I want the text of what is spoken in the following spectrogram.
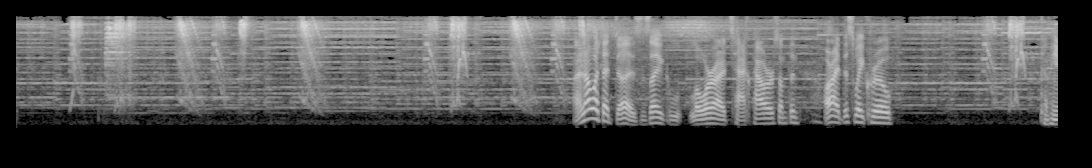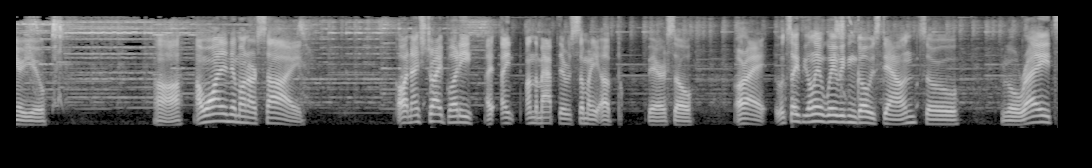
I don't know what that does. It's like lower our attack power or something. Alright, this way, crew. Come here, you. Aw, I wanted him on our side. Oh, nice try, buddy. I, I, on the map, there was somebody up there, so. Alright, looks like the only way we can go is down, so. we go right.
